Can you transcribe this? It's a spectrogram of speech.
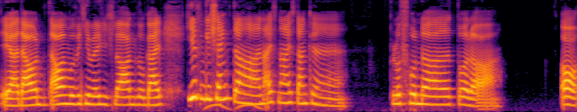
Digga, dauernd, dauernd muss ich hier welche schlagen. So geil. Hier ist ein Geschenk da. Nice, nice, danke. Plus 100 Dollar. Oh,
